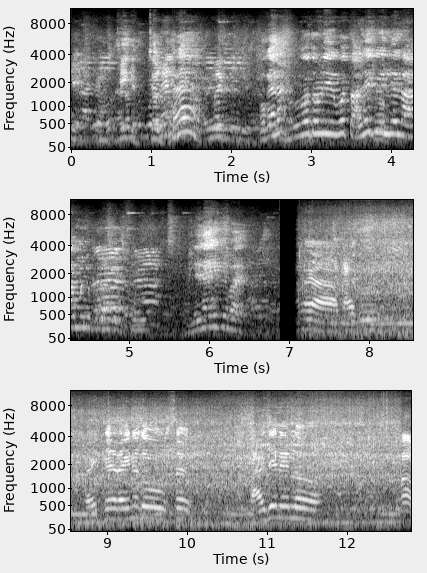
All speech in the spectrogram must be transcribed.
हो? गया ना? वो थोड़ी वो ताले के लिए ला मैंने पूरा ले जाएंगे भाई। काकू पैसे रहीने तो उससे फायदे ले लो। हाँ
